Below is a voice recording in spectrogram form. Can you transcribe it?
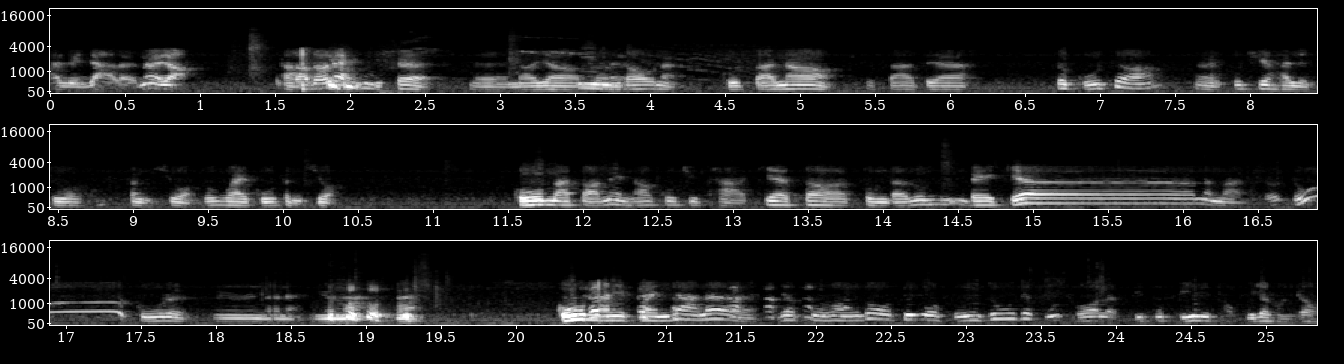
还人家了那样找到那个嗯那要弄到呢鼓掌弄鼓掌这样都鼓呃，估计还是多分析，都外国分析。我嘛，去查，介绍大，那么多古，嗯，那那，古家呢，要对我的了，比不比你要？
